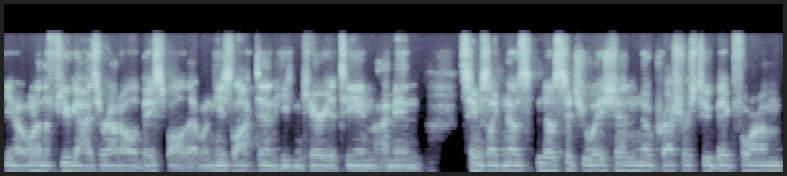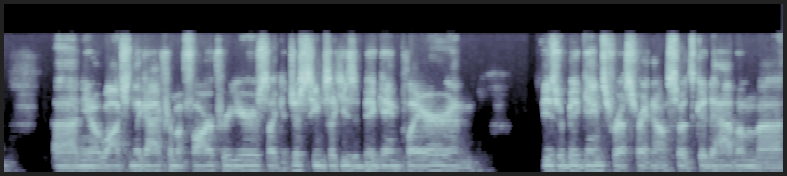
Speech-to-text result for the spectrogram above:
you know, one of the few guys around all of baseball that when he's locked in, he can carry a team. I mean, seems like no no situation, no pressure is too big for him. Uh, you know, watching the guy from afar for years, like it just seems like he's a big game player, and these are big games for us right now. So it's good to have him uh,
